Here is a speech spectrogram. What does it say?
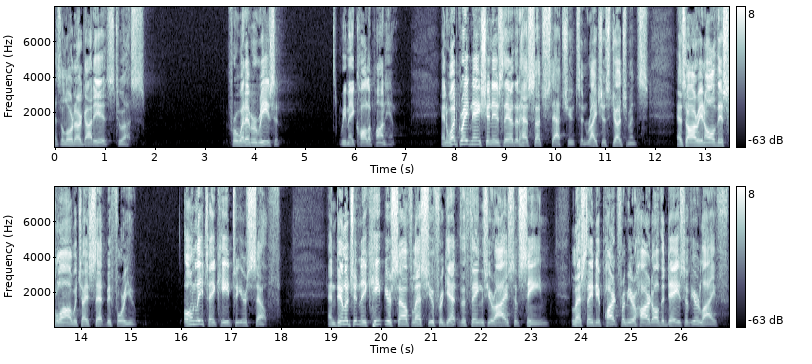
As the Lord our God is to us. For whatever reason, we may call upon him. And what great nation is there that has such statutes and righteous judgments as are in all this law which I set before you? Only take heed to yourself and diligently keep yourself, lest you forget the things your eyes have seen, lest they depart from your heart all the days of your life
